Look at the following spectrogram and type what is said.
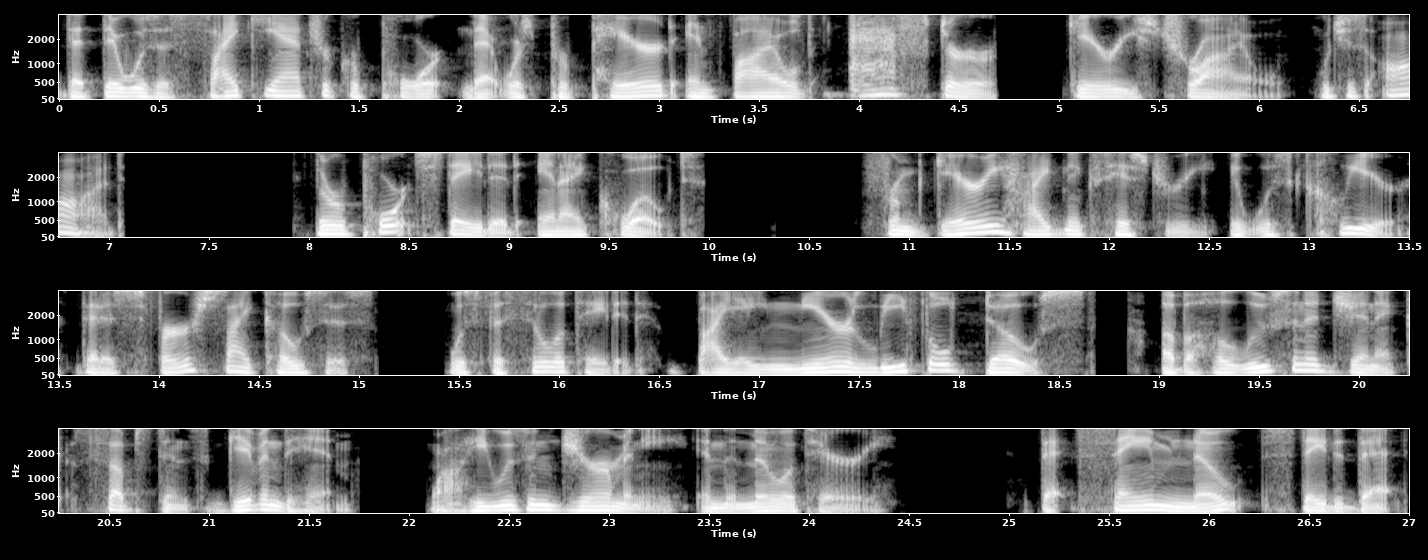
That there was a psychiatric report that was prepared and filed after Gary's trial, which is odd. The report stated, and I quote, from Gary Heidnik's history, it was clear that his first psychosis was facilitated by a near lethal dose of a hallucinogenic substance given to him while he was in Germany in the military. That same note stated that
